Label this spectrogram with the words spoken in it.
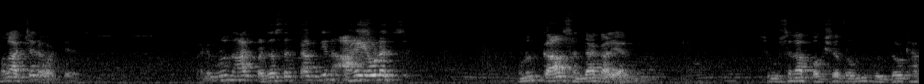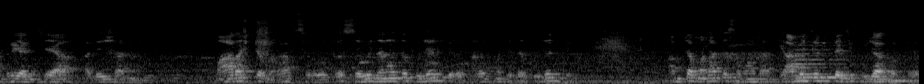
मला आश्चर्य वाटते याचं. आणि म्हणून आज प्रजासत्ताक दिन आहे एवढंच. म्हणून काल संध्याकाळी आम्ही शिवसेना पक्षप्रमुख उद्धव ठाकरे यांच्या आदेशानं महाराष्ट्रभरात सर्वत्र संविधानाचं पूजन केलं भारतमातेचं पूजन केलं. आमच्या मनाचं समाधान की आम्ही तरी त्याची पूजा करतो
